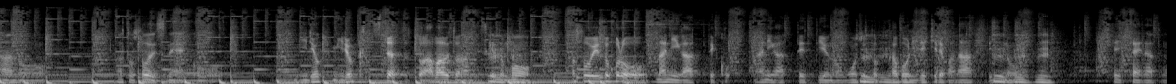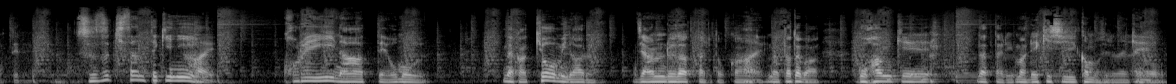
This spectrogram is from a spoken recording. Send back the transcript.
あのあとそうですねこう魅力魅力っつったらちょっとアバウトなんですけども、うんまあ、そういうところを何があってこ何があってっていうのをもうちょっと深掘りできればなっていうのをしていきたいなと思ってるんですけど、鈴木さん的にはい。これいいなって思うなんか興味のあるジャンルだったりとか、はい。な例えばご飯系だったり、まあ、歴史かもしれないけど、え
